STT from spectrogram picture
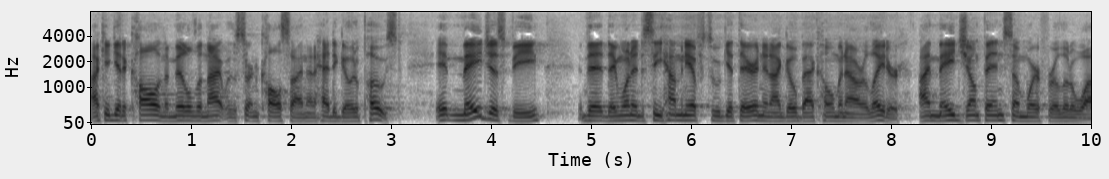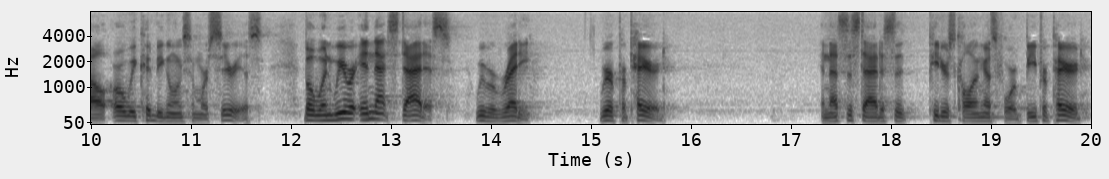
I could get a call in the middle of the night with a certain call sign, and I had to go to post. It may just be that they wanted to see how many of us would get there, and then I go back home an hour later. I may jump in somewhere for a little while, or we could be going somewhere serious. But when we were in that status, we were ready, we were prepared. And that's the status that Peter's calling us for. Be prepared.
